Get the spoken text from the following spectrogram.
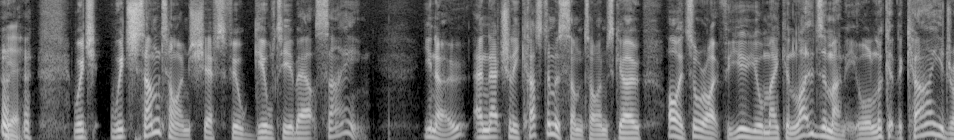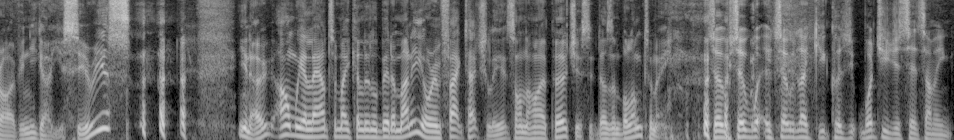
Yeah. which which sometimes chefs feel guilty about saying. You know, and actually customers sometimes go, "Oh, it's all right for you. You're making loads of money." Or look at the car you drive, and you go, "You serious?" you know, aren't we allowed to make a little bit of money? Or in fact, actually, it's on hire purchase. It doesn't belong to me. so so so like because what you just said something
